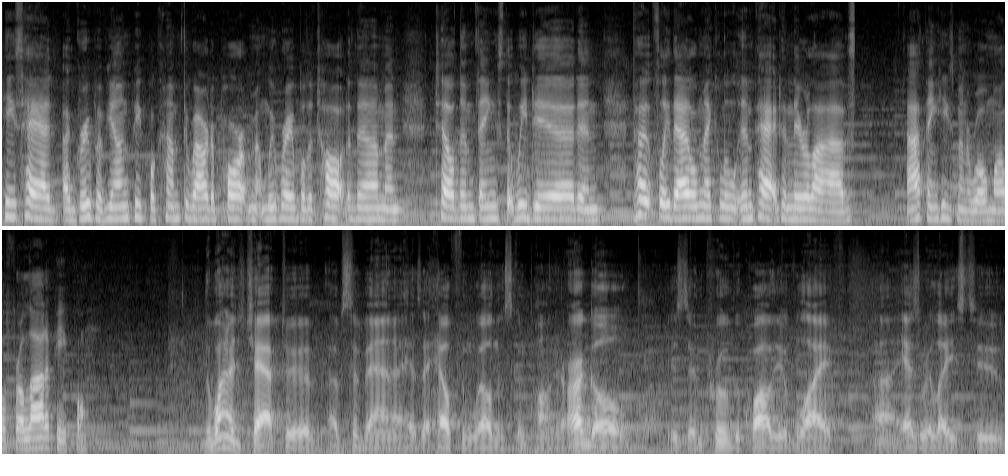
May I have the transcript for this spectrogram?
He's had a group of young people come through our department. We were able to talk to them and tell them things that we did and hopefully that'll make a little impact in their lives. I think he's been a role model for a lot of people. The 100 chapter of, of, Savannah has a health and wellness component. Our goal is to improve the quality of life uh, as it relates to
